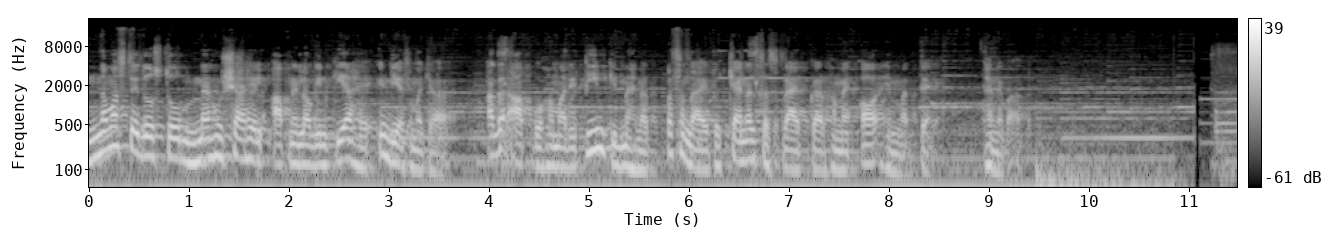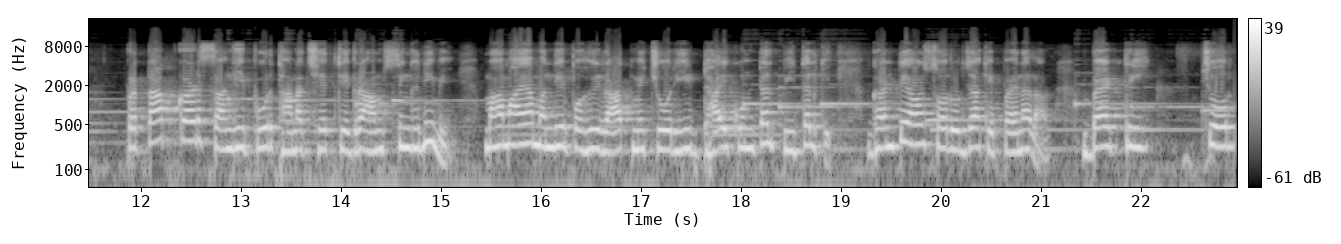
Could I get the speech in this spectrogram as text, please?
नमस्ते दोस्तों, मैं हूँ शाहिल। आपने लॉगिन किया है इंडिया समाचार। अगर आपको हमारी टीम की मेहनत पसंद आए तो चैनल सब्सक्राइब कर हमें और हिम्मत दें। धन्यवाद। प्रतापगढ़ सांगीपुर थाना क्षेत्र के ग्राम सिंघनी में महामाया मंदिर पर हुई रात में चोरी ढाई कुंटल पीतल के घंटे और सौर ऊर्जा के पैनल और बैटरी चोर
